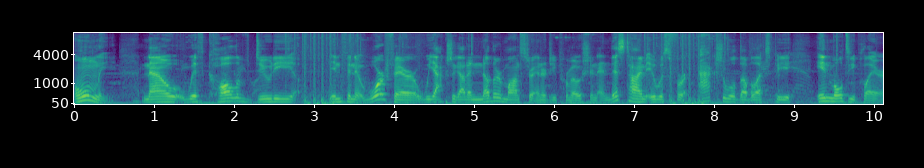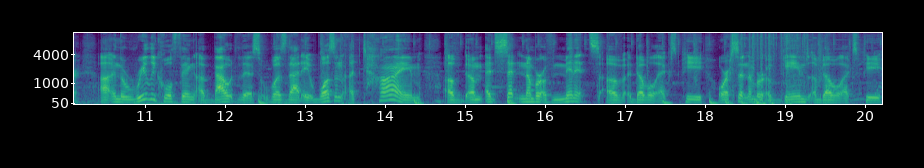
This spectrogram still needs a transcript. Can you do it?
only. Now with call of duty infinite warfare we actually got another monster energy promotion and this time it was for actual double xp in multiplayer. Uh, and the really cool thing about this was that it wasn't a time of um, a set number of minutes of double xp or a set number of games of double xp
